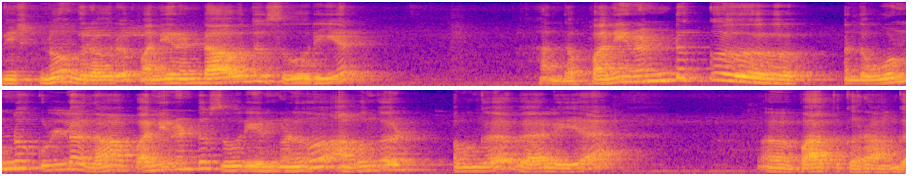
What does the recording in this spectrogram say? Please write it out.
விஷ்ணுங்கிறவர் பன்னிரெண்டாவது சூரியன். அந்த பனிரெண்டுக்கு அந்த ஒன்றுக்குள்ளே தான் பன்னிரெண்டு சூரியன்களும் அவங்க அவங்க வேலையை பார்த்துக்கிறாங்க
